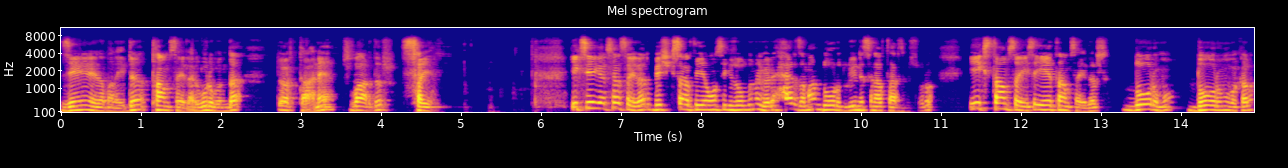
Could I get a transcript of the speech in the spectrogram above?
Z'nin elemanıydı. Tam sayılar grubunda 4 tane vardır sayı. X, Y gerçel sayılar 5x artı y 18 olduğuna göre her zaman doğrudur. Yine sınav tarzı bir soru. X tam sayı ise y tam sayıdır. Doğru mu? Doğru mu bakalım.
